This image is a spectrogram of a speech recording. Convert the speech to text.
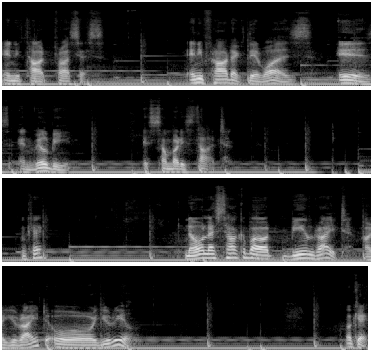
any thought process. Any product there was is and will be is somebody's thought. Okay now let's talk about being right. Are you right or you real? Okay.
